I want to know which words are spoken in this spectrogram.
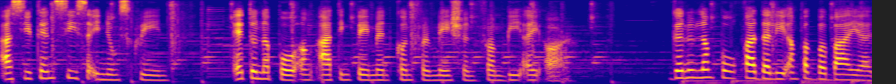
As you can see sa inyong screen, ito na po ang ating payment confirmation from BIR. Ganun lang po kadali ang pagbabayad.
